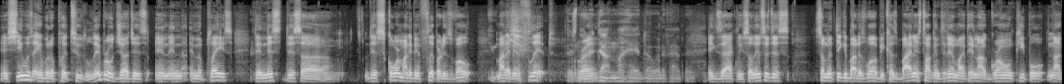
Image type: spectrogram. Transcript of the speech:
and she was able to put two liberal judges in in, in the place, then this this uh, this score might have been flipped, or this vote might have been flipped, There's right? doubt in my head that would have happened. Exactly. So this is just something to think about as well because Biden's talking to them like they're not grown people, not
